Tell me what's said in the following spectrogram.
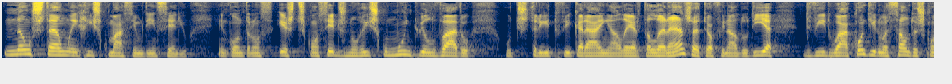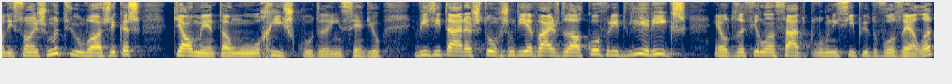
não estão em risco máximo de incêndio. Encontram-se estes conselhos no risco muito elevado. O distrito ficará em alerta laranja até ao final do dia, devido à continuação das condições meteorológicas que aumentam o risco de incêndio. Visitar as torres medievais de Alcofre e de Vilharigues é o desafio lançado pelo município de Vozela.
